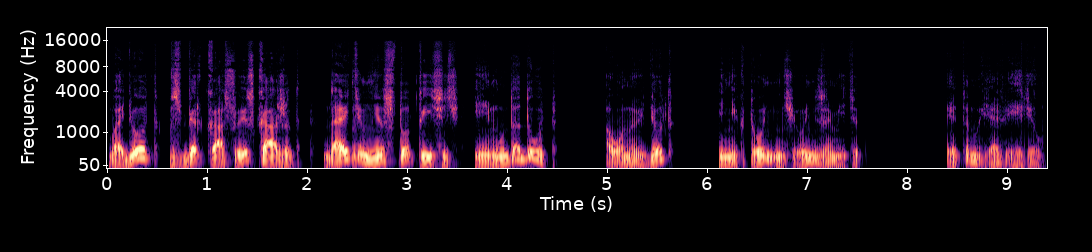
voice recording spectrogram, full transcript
Войдет в сберкассу и скажет, дайте мне сто тысяч, и ему дадут. А он уйдет, и никто ничего не заметит. Этому я верил.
